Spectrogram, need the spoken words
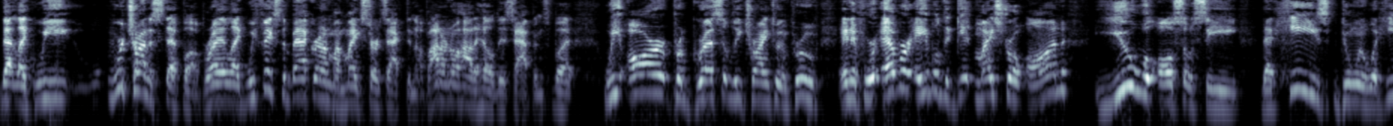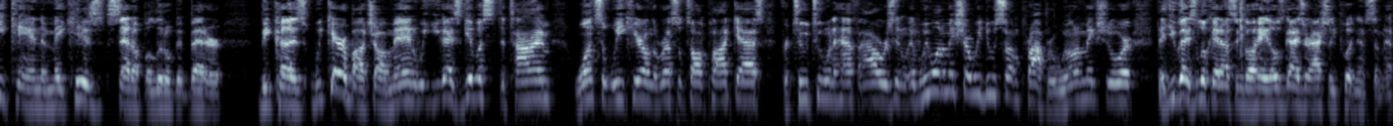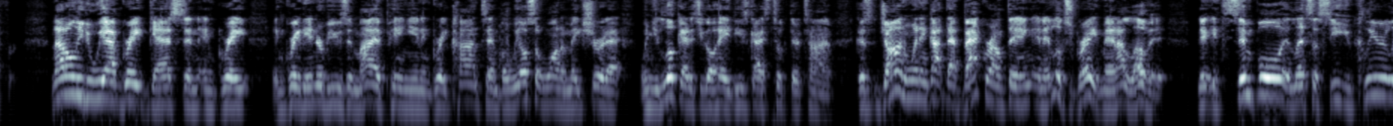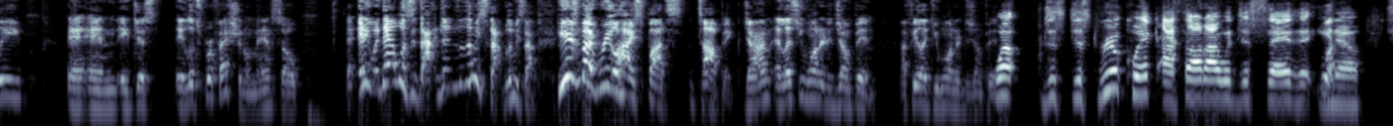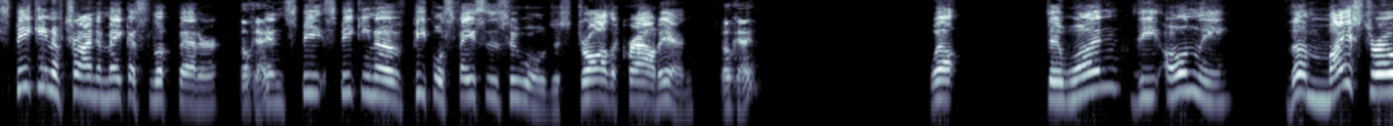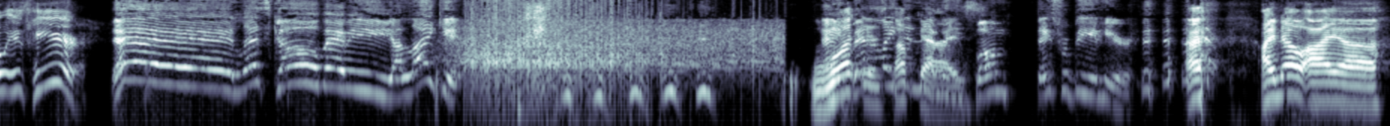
that like we we're trying to step up, right? Like we fix the background, my mic starts acting up. I don't know how the hell this happens, but we are progressively trying to improve. And if we're ever able to get Maestro on, you will also see that he's doing what he can to make his setup a little bit better because we care about y'all, man. We, you guys give us the time once a week here on the Wrestle Talk podcast for two, two and a half hours, and, and we want to make sure we do something proper. We want to make sure that you guys look at us and go, hey, those guys are actually putting in some effort. Not only do we have great guests and, and great and great interviews, in my opinion, and great content, but we also want to make sure that when you look at it, you go, hey, these guys took their time. Because John went and got that background thing, and it looks great, man. I love it. It- It's simple. It lets us see you clearly, and, and it just it looks professional, man. So Anyway, that wasn't. Let me stop. Let me stop. Here's my real high spots topic, John. Unless you wanted to jump in, I feel like you wanted to jump in. Well, just just real quick, I thought I would just say that you What? know, speaking of trying to make us look better, okay, and spe- speaking of people's faces who will just draw the crowd in, okay. well, the one, the only, the maestro is here. Hey, let's go, baby. I like it. What hey, is up, never, guys? you bum. Thanks for being here. I, I know. I uh,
